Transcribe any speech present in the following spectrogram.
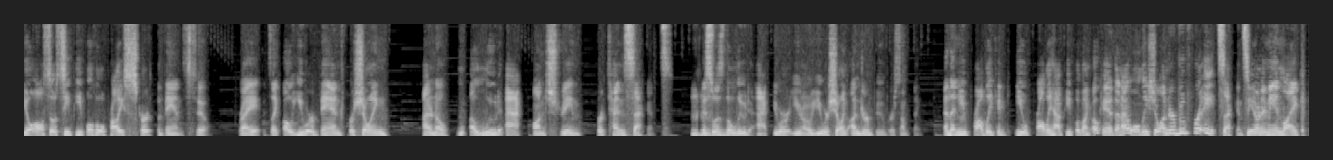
You'll also see people who will probably skirt the bans too, right? It's like, oh, you were banned for showing, I don't know, a lewd act on stream for 10 seconds. Mm-hmm. This was the lewd act. You were, you know, you were showing underboob or something. And then mm-hmm. you probably could you probably have people going, okay, then I will only show underboob for eight seconds. You know what I mean? Like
